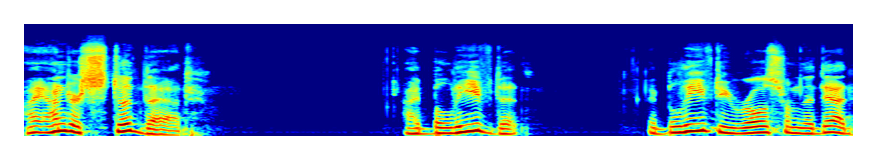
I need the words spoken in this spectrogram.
I understood that. I believed it. I believed He rose from the dead.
